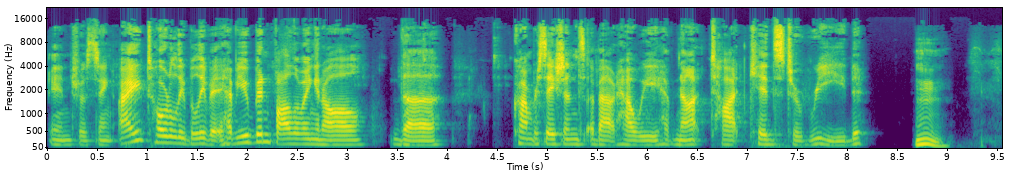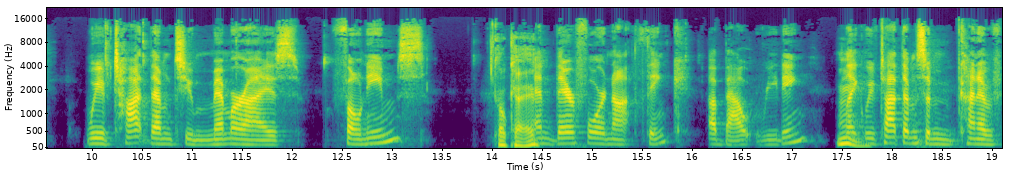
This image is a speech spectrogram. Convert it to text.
Interesting. I totally believe it. Have you been following at all the conversations about how we have not taught kids to read? Hmm. We've taught them to memorize phonemes okay and therefore not think about reading. Hmm. Like we've taught them some kind of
